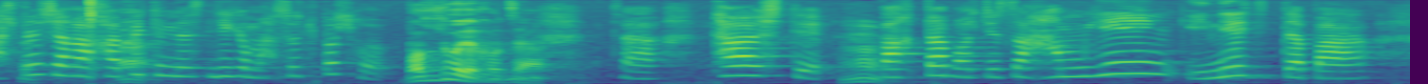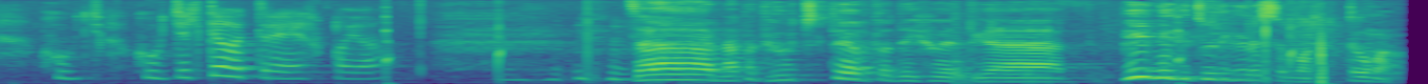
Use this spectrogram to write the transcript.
Алтан шагаа хабитнаас нэг юм асууж болох уу? Боллоо яг за. За та штэ багтаа болж исэн хамгийн инээдтэй ба хөгж- хөгжилтэй өдрөө ярихгүй юу? За надад хөвгөлтэй явдлууд их байдаг аа. Би нэг зүйлийг ерөөсөө мартдаг юм аа.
